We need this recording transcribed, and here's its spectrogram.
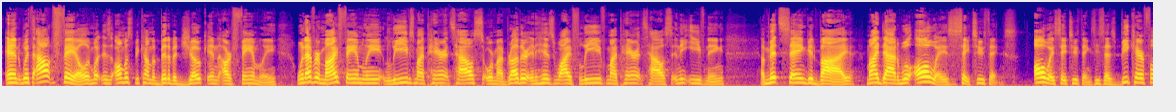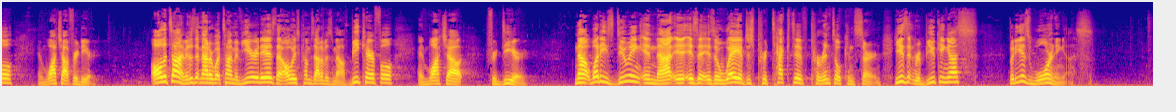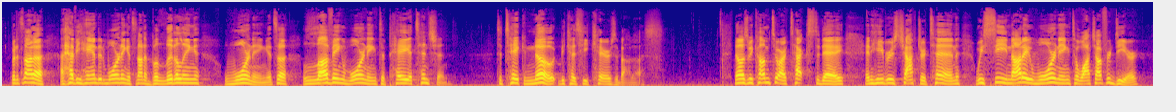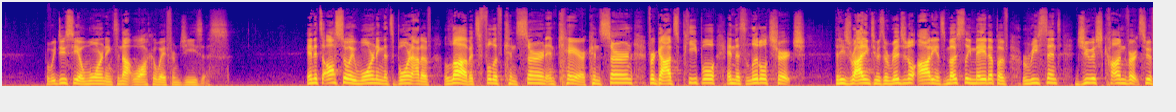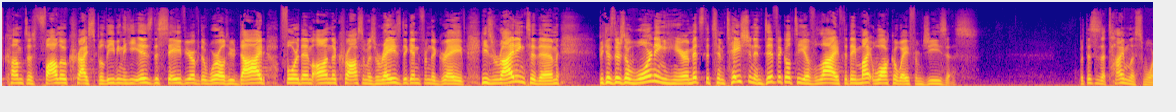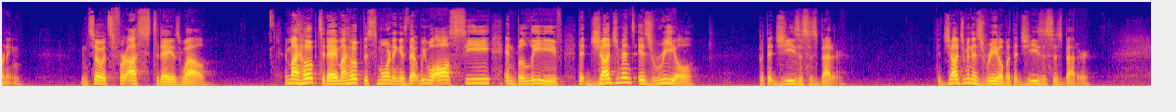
And without fail, and what has almost become a bit of a joke in our family, whenever my family leaves my parents' house or my brother and his wife leave my parents' house in the evening, amidst saying goodbye, my dad will always say two things. Always say two things. He says, Be careful and watch out for deer. All the time. It doesn't matter what time of year it is, that always comes out of his mouth. Be careful and watch out for deer. Now, what he's doing in that is a, is a way of just protective parental concern. He isn't rebuking us, but he is warning us. But it's not a, a heavy handed warning, it's not a belittling warning. It's a loving warning to pay attention, to take note because he cares about us. Now, as we come to our text today in Hebrews chapter 10, we see not a warning to watch out for deer, but we do see a warning to not walk away from Jesus. And it's also a warning that's born out of love. It's full of concern and care, concern for God's people in this little church that he's writing to his original audience, mostly made up of recent Jewish converts who have come to follow Christ, believing that he is the Savior of the world, who died for them on the cross and was raised again from the grave. He's writing to them because there's a warning here amidst the temptation and difficulty of life that they might walk away from Jesus. But this is a timeless warning. And so it's for us today as well. And my hope today, my hope this morning, is that we will all see and believe that judgment is real, but that Jesus is better. The judgment is real, but that Jesus is better.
